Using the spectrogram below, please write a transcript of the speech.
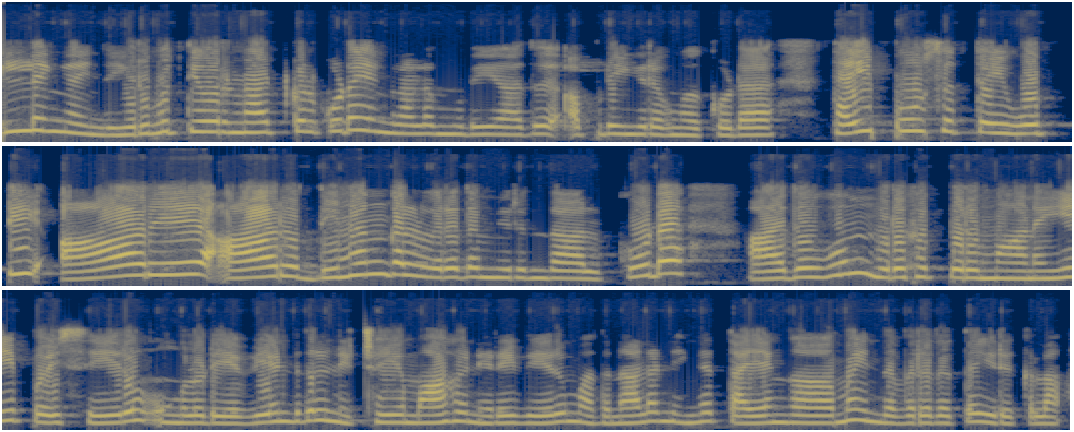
இல்லைங்க இந்த 21 நாட்கள் கூட எங்களால முடியாது அப்படிங்கிறவங்க கூட, தைப்பூசத்தை ஒட்டி 6ஏ 6 தினங்கள் விரதம் இருந்தால் கூட, அதுவும் முருகப்பெருமானையே போய் சேரும். உங்களுடைய வேண்டுதல் நிச்சயமாக நிறைவேறும். அதனால நீங்க தயங்காம இந்த விரதத்தை இருக்கலாம்.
